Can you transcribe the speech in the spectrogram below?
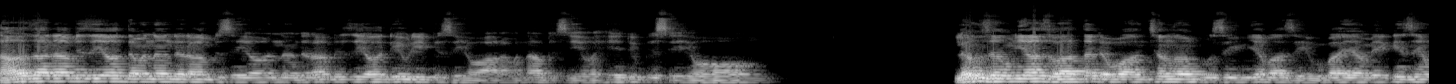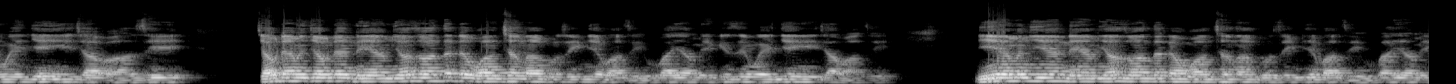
သာဇာတာပစ္စယောတမနန္တရာပစ္စယောအနန္တရာပစ္စယောဒေဝရိပစ္စယောအာရမဏပစ္စယောဟေတုပစ္စယောလုံးစုံများစွာတတ္တဝါချမ်းသာကိုယ်စိတ်မြတ်ပါစေဥပါယမေကင်းစင်ဝေငြိမ်းကြပါစေကြောက်တယ်မကြောက်တဲ့နေရာများစွာတတ္တဝါချမ်းသာကိုယ်စိတ်မြတ်ပါစေဥပါယမေကင်းစင်ဝေငြိမ်းကြပါစေ မြင်ရမမြင်ရနေရာများစွာတတ္တဝါချမ်းသာကိုယ်စိတ်မြတ်ပါစေဥပါယမေ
